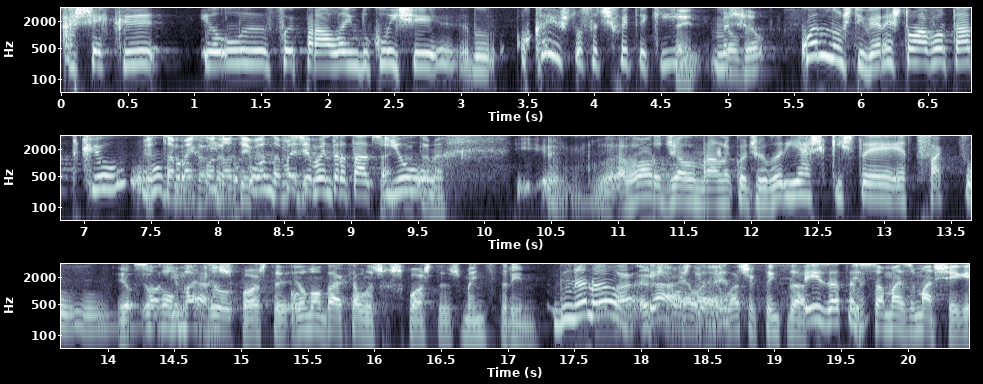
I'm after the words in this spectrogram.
Acho é que ele foi para além do clichê do ok, eu estou satisfeito aqui, Sim, mas quando não estiverem, estão à vontade porque eu vou para também, o quando não sítio tiver, onde também seja digo. bem tratado. Sim, e eu, exatamente. Eu adoro o Jalen Brown enquanto jogador e acho que isto é, é de facto. Ele, Só ele que não dá mais a o- resposta, ele não dá aquelas respostas mainstream. Não, não, Ele dá a resposta que exatamente. ele acha que tem que dar. E Exatamente. só mais uma chega,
